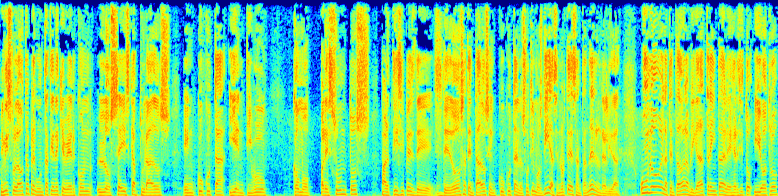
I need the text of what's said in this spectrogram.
Ministro, la otra pregunta tiene que ver con los seis capturados en Cúcuta y en Tibú como presuntos partícipes de, de, dos atentados en Cúcuta en los últimos días, en norte de Santander en realidad. Uno, el atentado a la Brigada 30 del Ejército y otro,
